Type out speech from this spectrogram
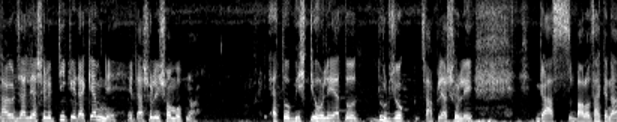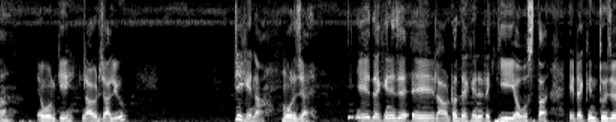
লাউয়ের জালি আসলে টিকে, এটা কেমনে? এটা আসলে সম্ভব না। এত বৃষ্টি হলে, এত দুর্যোগ চাপলে আসলে গাছ ভালো থাকে না। এমনকি লাউয়ের জালিও। টিকে না? মরে যায়। এই দেখেন যে এই লাউটা দেখেন, এটা কী অবস্থা? এটা কিন্তু যে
